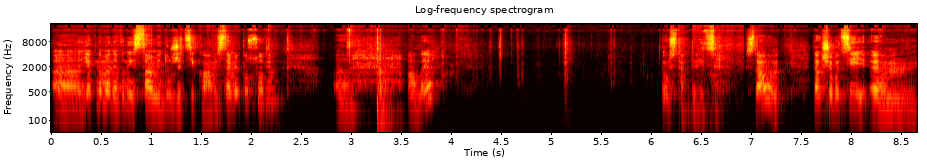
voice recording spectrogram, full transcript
Е, Як на мене, вони самі дуже цікаві самі по собі. Е, Але ось так, дивіться, ставимо. Так, щоб оці ем,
